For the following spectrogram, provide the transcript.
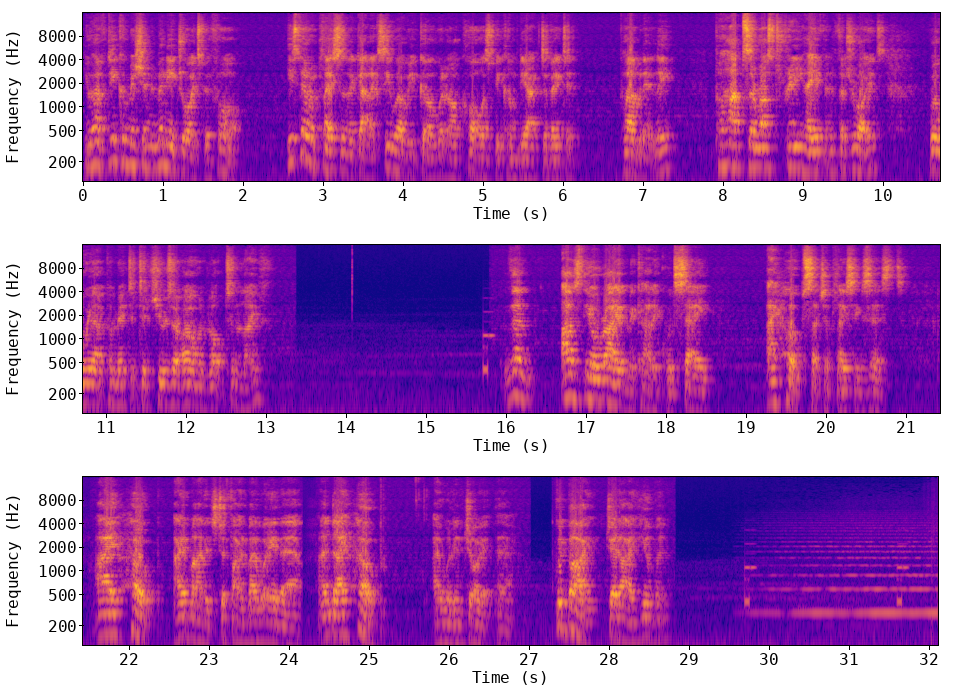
You have decommissioned many droids before. Is there a place in the galaxy where we go when our cores become deactivated? Permanently? Perhaps a rust-free haven for droids, where we are permitted to choose our own lot in life? Then, as the Orion mechanic would say, I hope such a place exists. I hope I manage to find my way there, and I hope I will enjoy it there. Goodbye, Jedi human.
